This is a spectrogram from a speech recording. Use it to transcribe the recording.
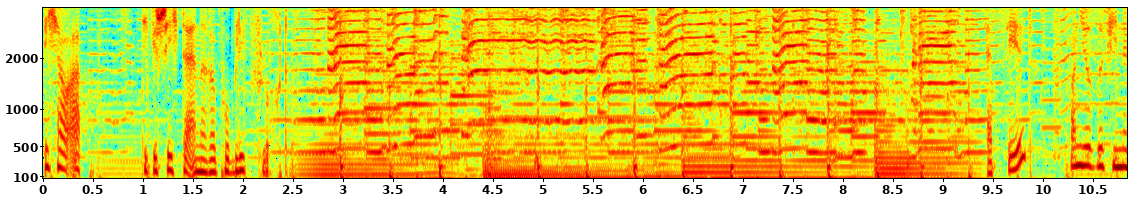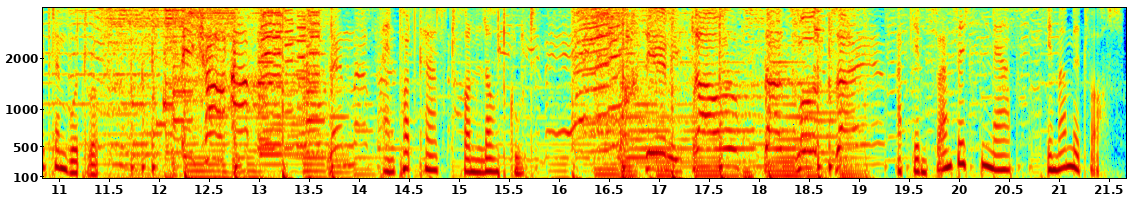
Ich hau ab. Die Geschichte einer Republikflucht. Erzählt von Josephine Clem-Woodruff. Ein Podcast von Lautgut. Ab dem 20. März immer mittwochs.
